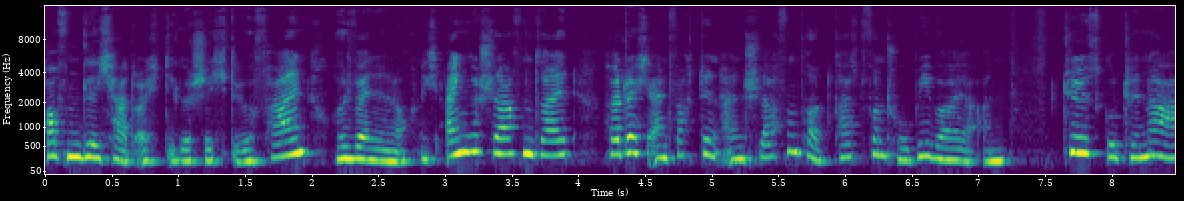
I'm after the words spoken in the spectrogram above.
Hoffentlich hat euch die Geschichte gefallen und wenn ihr noch nicht eingeschlafen seid, hört euch einfach den Einschlafen-Podcast von Tobi Bayer an. Tschüss, gute Nacht.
